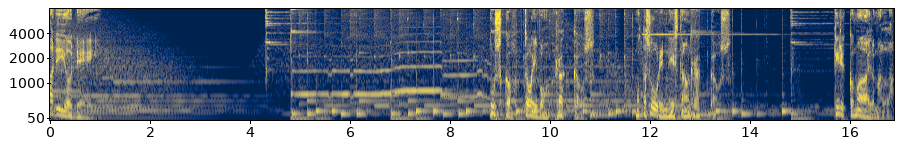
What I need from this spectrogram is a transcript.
Radio Day. Usko, toivo, rakkaus. Mutta suurin niistä on rakkaus. Kirkko maailmalla.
